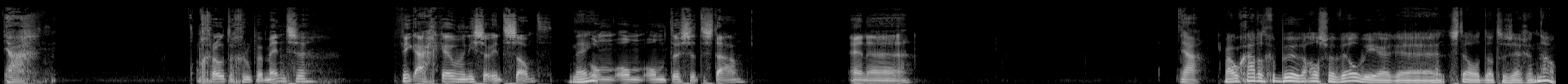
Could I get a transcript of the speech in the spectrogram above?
ja, grote groepen mensen vind ik eigenlijk helemaal niet zo interessant Nee? om, om, om tussen te staan. En eh, ja, Maar hoe gaat het gebeuren als we wel weer, eh stel dat we zeggen, nou,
